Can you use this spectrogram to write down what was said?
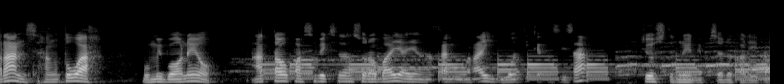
Rans, Hang Tuah, Bumi Borneo, atau Pasifik Selatan Surabaya yang akan meraih dua tiket tersisa? Cus dengerin episode kali ini.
